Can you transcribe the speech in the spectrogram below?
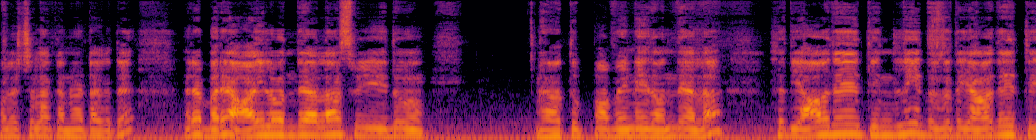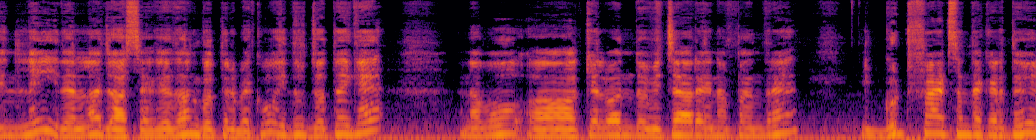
ಕೊಲೆಸ್ಟ್ರಾಲ್ ಕನ್ವರ್ಟ್ ಆಗುತ್ತೆ. ಅಂದ್ರೆ ಬರೀ ಆಯಿಲ್ ಒಂದೇ ಅಲ್ಲ ಸ್ವೀ ಇದು ತುಪ್ಪ, ಬೆಣ್ಣೆ ಇದು ಒಂದೇ ಅಲ್ಲ. ಸೊ ಇದು ಯಾವುದೇ ತಿನ್ಲಿ, ಇದ್ರ ಜೊತೆ ಯಾವುದೇ ತಿನ್ಲಿ ಇದೆಲ್ಲ ಜಾಸ್ತಿ ಆಗಿದೆ. ಇದೊಂದು ಗೊತ್ತಿರಬೇಕು. ಇದ್ರ ಜೊತೆಗೆ ನಾವು ಕೆಲವೊಂದು ವಿಚಾರ ಏನಪ್ಪಾ ಅಂದ್ರೆ ಗುಡ್ ಫ್ಯಾಟ್ಸ್ ಅಂತ ಕರಿತೀವಿ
